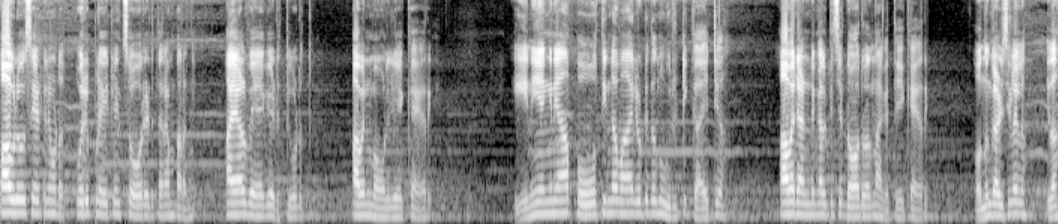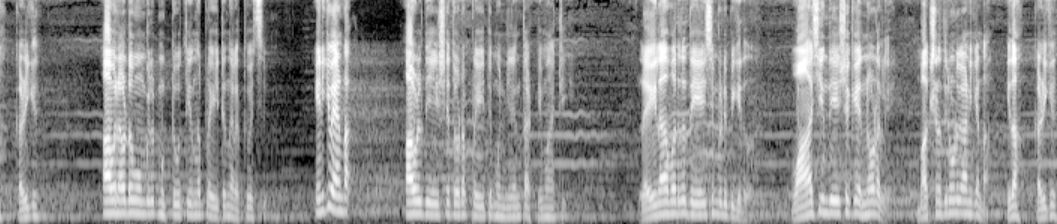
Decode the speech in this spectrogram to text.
പൗലോസേട്ടനോട് ഒരു പ്ലേറ്റിൽ ചോറ് എടുത്തരാൻ പറഞ്ഞു അയാൾ വേഗം എടുത്തു കൊടുത്തു. അവൻ മോളിലേക്ക് കയറി. ഇനി എങ്ങനെ ആ പോത്തിന്റെ വായിലോട്ട് ഇതൊന്ന് ഉരുട്ടി കയറ്റുക? അവൻ രണ്ടും കൽപ്പിച്ച് ഡോർ തുറന്ന് അകത്തേക്ക് കയറി. ഒന്നും കഴിച്ചില്ലല്ലോ. ഇതാ കഴിക്ക്. അവനവിടെ മുമ്പിൽ മുട്ടുകുത്തി എന്ന പ്ലേറ്റ് നിലത്ത് വെച്ച്. എനിക്ക് വേണ്ട. അവൾ ദേഷ്യത്തോടെ പ്ലേറ്റ് മുന്നിൽ നിന്ന് തട്ടി മാറ്റി ലൈല വെറുതെ ദേഷ്യം പിടിപ്പിക്കരുത്. വാശിയും ദേഷ്യമൊക്കെ എന്നോടല്ലേ? ഭക്ഷണത്തിനോട് കാണിക്കണ്ട. ഇതാ കഴിക്ക്.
